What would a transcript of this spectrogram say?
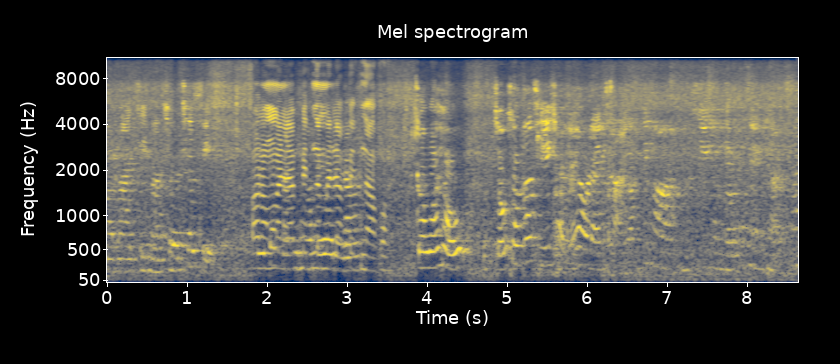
外卖至晚上七时。 Parang malapit na malapit na ako. 各位好，早上开始除咗有靓茶饮之外，唔止仲有欢迎茶餐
